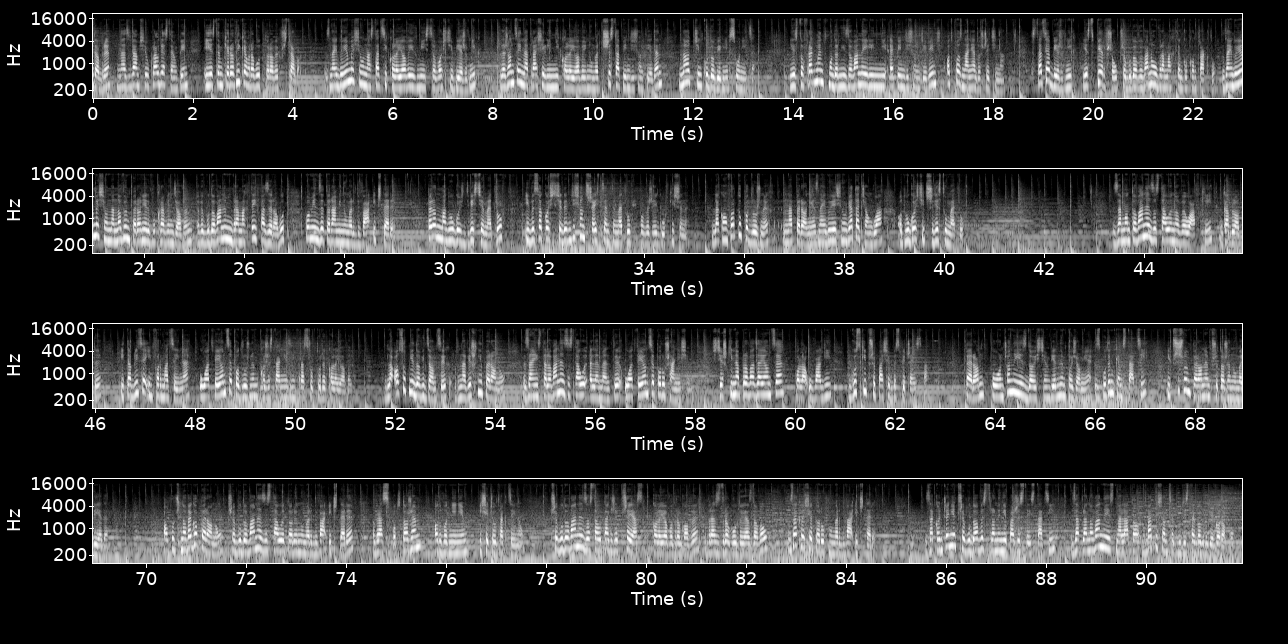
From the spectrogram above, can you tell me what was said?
Dzień dobry, nazywam się Klaudia Stępień i jestem kierownikiem robót torowych w Sztrabak. Znajdujemy się na stacji kolejowej w miejscowości Bierzwnik, leżącej na trasie linii kolejowej nr 351 na odcinku Dobiegniew-Słonice. Jest to fragment modernizowanej linii E59 od Poznania do Szczecina. Stacja Bierzwnik jest pierwszą przebudowywaną w ramach tego kontraktu. Znajdujemy się na nowym peronie dwukrawędziowym, wybudowanym w ramach tej fazy robót pomiędzy torami numer 2 i 4. Peron ma długość 200 metrów i wysokość 76 cm powyżej główki szyny. Dla komfortu podróżnych na peronie znajduje się wiata ciągła o długości 30 metrów. Zamontowane zostały nowe ławki, gabloty i tablice informacyjne ułatwiające podróżnym korzystanie z infrastruktury kolejowej. Dla osób niedowidzących w nawierzchni peronu zainstalowane zostały elementy ułatwiające poruszanie się, ścieżki naprowadzające, pola uwagi, guzki przy pasie bezpieczeństwa. Peron połączony jest dojściem w jednym poziomie z budynkiem stacji i przyszłym peronem przy torze numer 1. Oprócz nowego peronu przebudowane zostały tory numer 2 i 4 wraz z podtorzem, odwodnieniem i siecią trakcyjną. Przebudowany został także przejazd kolejowo-drogowy wraz z drogą dojazdową w zakresie torów numer 2 i 4. Zakończenie przebudowy strony nieparzystej stacji zaplanowane jest na lato 2022 roku.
